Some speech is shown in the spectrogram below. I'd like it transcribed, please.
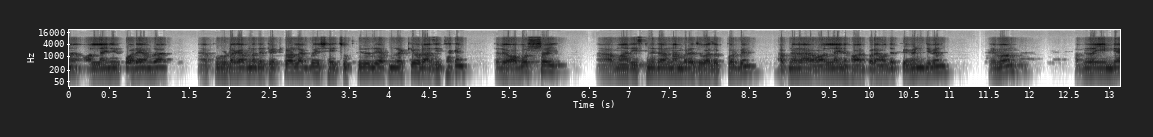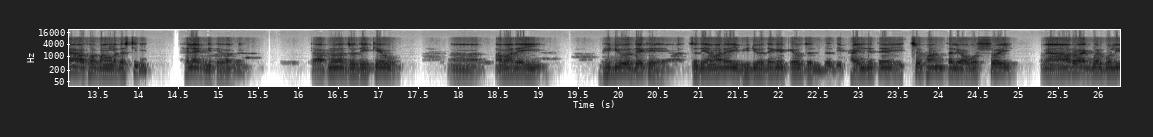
না। অনলাইনের পরে আমরা পুরো টাকা আপনাদের পেড করা লাগবে। সেই চুক্তি যদি আপনারা কেউ রাজি থাকেন, তাহলে অবশ্যই আমার স্ক্রিনে দেওয়ার নাম্বারে যোগাযোগ করবেন। আপনারা অনলাইন হওয়ার পরে আমাদের পেমেন্ট দিবেন এবং আপনারা ইন্ডিয়া অথবা বাংলাদেশ থেকে ফ্লাইট নিতে পারবেন। তা আপনারা যদি কেউ আমার এই ভিডিও দেখে, যদি আমার এই ভিডিও দেখে কেউ যদি ফাইল দিতে ইচ্ছুক হন, তাহলে অবশ্যই আমি আরও একবার বলি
